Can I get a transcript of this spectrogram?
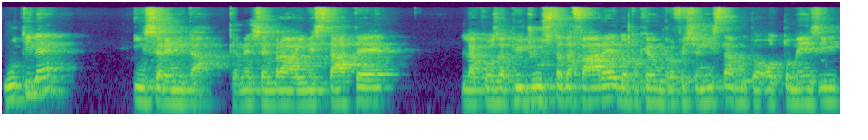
utile in serenità, che a me sembra in estate la cosa più giusta da fare dopo che un professionista ha avuto otto mesi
